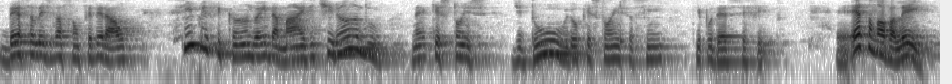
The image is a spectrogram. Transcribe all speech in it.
dessa legislação federal, simplificando ainda mais e tirando né, questões de dúvida ou questões assim que pudesse ser feito. É, essa nova lei,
